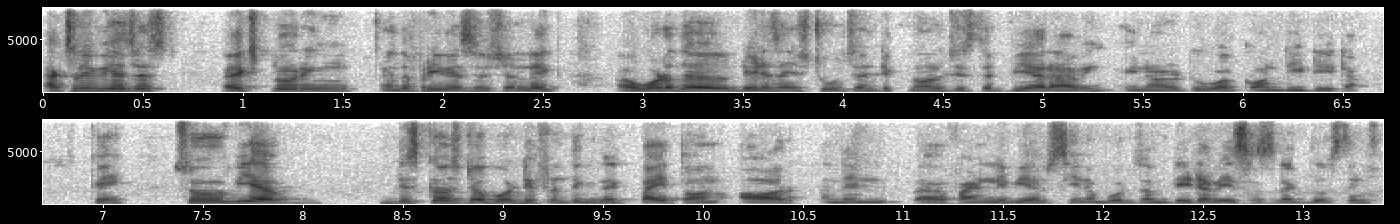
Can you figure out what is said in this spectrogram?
Actually we are just exploring in the previous session like uh, what are the data science tools and technologies that we are having in order to work on the data. Okay so we have discussed about different things like python r and then uh, finally we have seen about some databases like those things.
